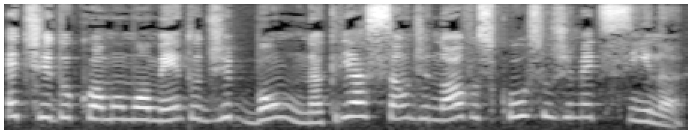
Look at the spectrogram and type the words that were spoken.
é tido como um momento de boom na criação de novos cursos de medicina,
